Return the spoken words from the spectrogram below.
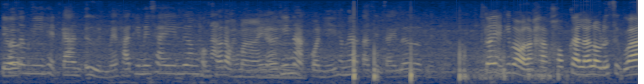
เยเราอะจะมีเหตุการณ์อื่นไหมคะ ที่ไม่ใช่เรื่องของช่อดอกไม้เออที่หนักกว่านี้ทำให้เราตัดสินใจเลิกอะไรอย่างเงี้ยก็อย่างที่บอกแล้วค่ะคบกันแล้วเรารู้สึกว่า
